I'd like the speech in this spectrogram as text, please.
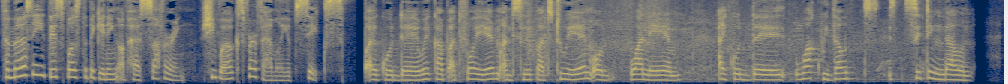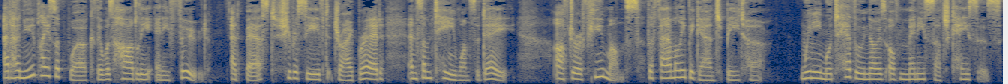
For Mercy, this was the beginning of her suffering. She works for a family of six. I could uh, wake up at 4 a.m. and sleep at 2 a.m. or 1 a.m. I could uh, work without sitting down. At her new place of work, there was hardly any food. At best, she received dry bread and some tea once a day. After a few months, the family began to beat her. Winnie Mutevu knows of many such cases.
